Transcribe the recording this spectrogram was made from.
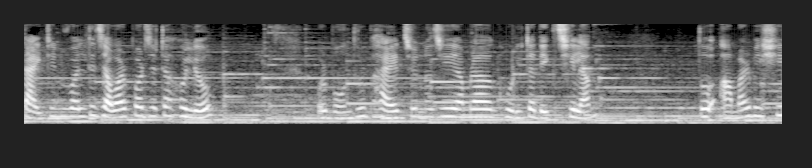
টাইটেন ওয়ার্ল্ডে যাওয়ার পর যেটা হলো, ওর বন্ধুর ভাইয়ের জন্য যে আমরা ঘড়িটা দেখছিলাম, তো আমার বেশি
